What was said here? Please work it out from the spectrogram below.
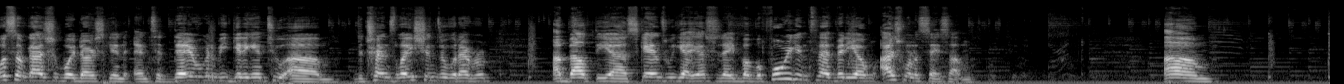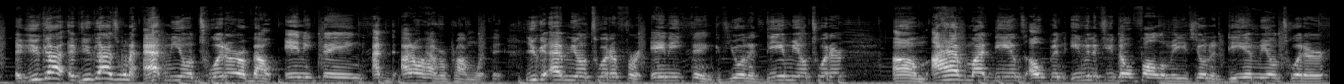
What's up guys, it's your boy Darkskin, and today we're going to be getting into um, the translations or whatever about the uh, scans we got yesterday. But before we get into that video, I just want to say something. Um, if you got, if you guys want to at me on Twitter about anything, I, I don't have a problem with it. You can add me on Twitter for anything. If you want to DM me on Twitter, um, I have my DMs open, even if you don't follow me. If you want to DM me on Twitter,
